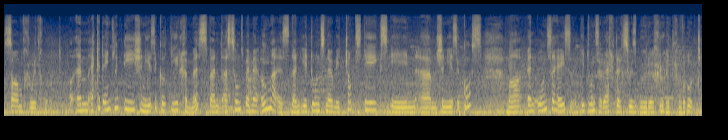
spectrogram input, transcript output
saam groot geword. Um, ek het eintlik die Chinese kultuur gemis want as ons by my ouma is, dan eet ons nou met chopsticks en ehm um, Chinese kos, maar in ons huis het ons regtig soos boere groot geword.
